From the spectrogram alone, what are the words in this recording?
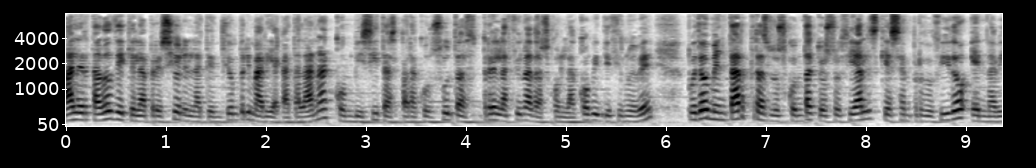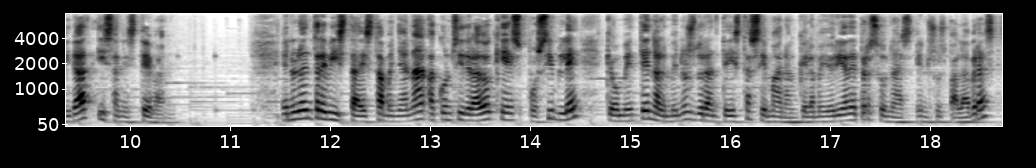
ha alertado de que la presión en la atención primaria catalana, con visitas para consultas relacionadas con la COVID-19, puede aumentar tras los contactos sociales que se han producido en Navidad y San Esteban. En una entrevista esta mañana ha considerado que es posible que aumenten al menos durante esta semana, aunque la mayoría de personas, en sus palabras,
